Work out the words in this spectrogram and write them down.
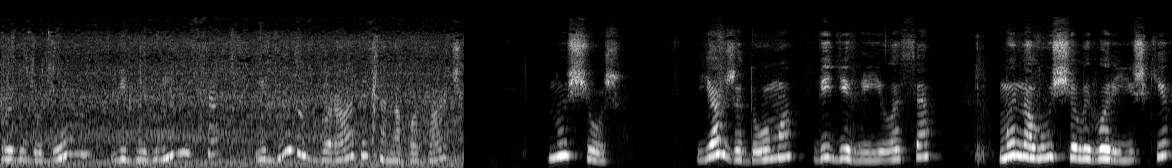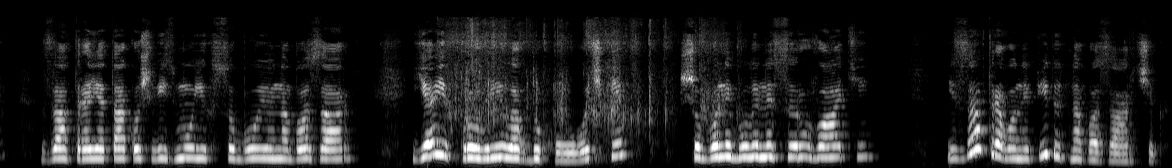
прийду додому, відігріюся і буду збиратися на базарчик. Ну що ж, я вже вдома відігрілася. Ми налущили горішків. Завтра я також візьму їх з собою на базар. Я їх прогріла в духовочці, щоб вони були не сируваті. І завтра вони підуть на базарчик.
